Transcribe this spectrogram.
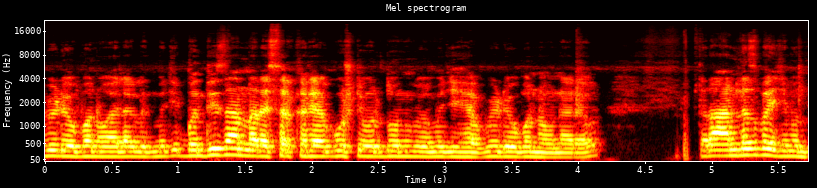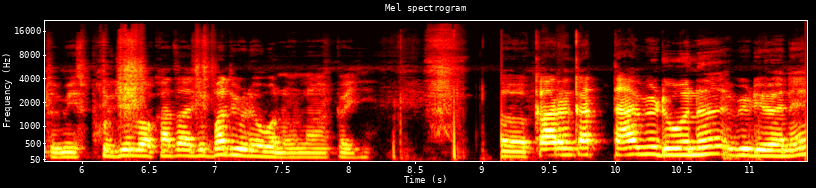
व्हिडिओ बनवायला लागलेत म्हणजे बंदीच आणणार आहे सरकार ह्या गोष्टीवर दोन म्हणजे ह्या व्हिडिओ बनवणाऱ्यावर. तर आणलंच पाहिजे म्हणतो मी. फुजी लोकांचा अजिबात व्हिडिओ बनवला पाहिजे. कारण का त्या व्हिडिओनं व्हिडिओने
